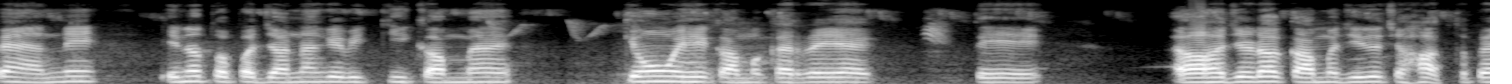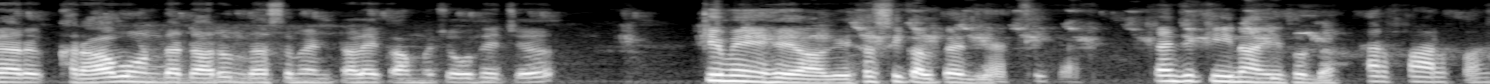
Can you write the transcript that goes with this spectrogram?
ਭੈਣ ਨੇ। ਇਹਨਾਂ ਤੋਂ ਆਪਾਂ ਜਾਣਾਂਗੇ ਵੀ ਕੀ ਕੰਮ ਹੈ, ਕਿਉਂ ਇਹ ਕੰਮ ਕਰ ਰਹੇ ਹੈ ਤੇ ਆਹ ਜਿਹੜਾ ਕੰਮ ਜਿਹਦੇ ਚ ਹੱਥ ਪੈਰ ਖਰਾਬ ਹੋਣ ਦਾ ਡਰ ਹੁੰਦਾ, ਸੀਮੈਂਟ ਵਾਲੇ ਕੰਮ ਚ, ਉਹਦੇ ਚ ਕਿਵੇਂ ਇਹ ਆ ਗਏ? ਸਤਿ ਸ਼੍ਰੀ ਅਕਾਲ ਭੈਣ ਜੀ। ਸਤਿ ਸ਼੍ਰੀ ਅਕਾਲ। ਭੈਣ ਜੀ ਕੀ ਨਾਂ ਜੀ ਤੁਹਾਡਾ? ਹਰਪਾਲ ਕੌਰ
